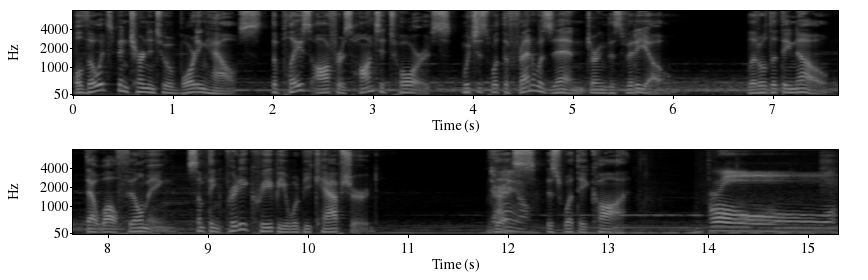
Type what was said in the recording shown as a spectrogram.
Although it's been turned into a boarding house, the place offers haunted tours, which is what the friend was in during this video. Little did they know that while filming, something pretty creepy would be captured. This is what they caught. Bro,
